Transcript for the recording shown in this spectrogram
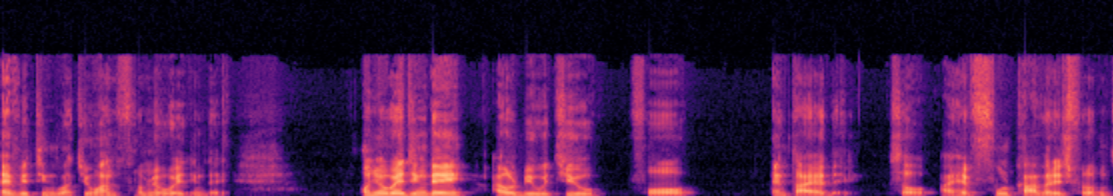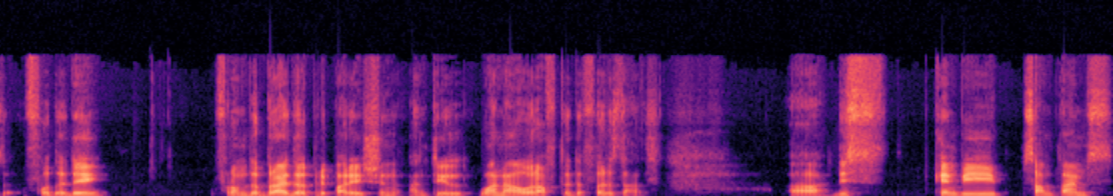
everything what you want from your wedding day. On your wedding day, I will be with you for entire day. So I have full coverage from the, for the day from the bridal preparation until one hour after the first dance. Uh, this can be sometimes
